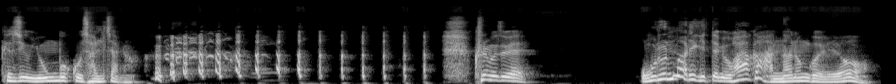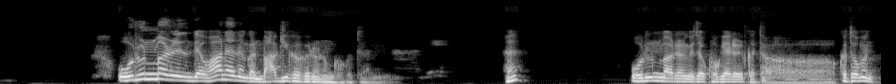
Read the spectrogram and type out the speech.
그래서 지금 욕 먹고 살잖아. 그러면서 왜 옳은 말이기 때문에 화가 안 나는 거예요. 옳은 말을 했는데 화내는 건 마귀가 그러는 거거든. 에? 옳은 말은 그저 고개를 끄덕 끄덕으면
